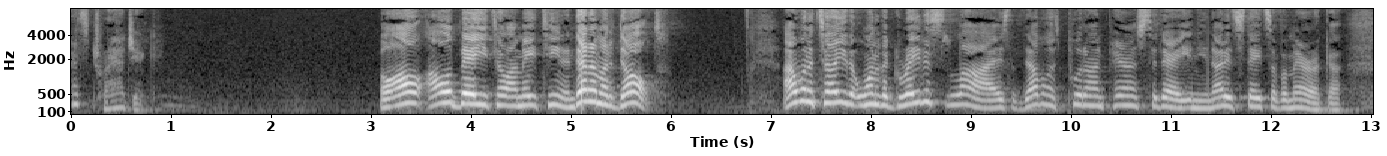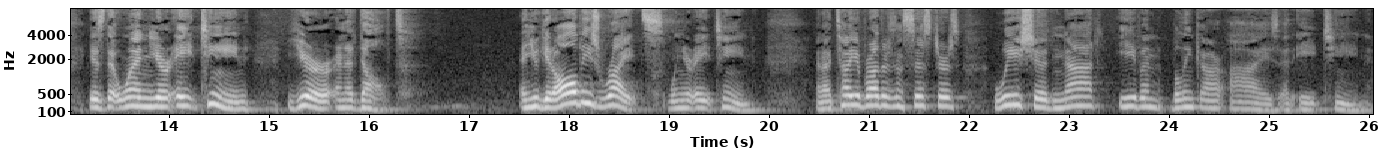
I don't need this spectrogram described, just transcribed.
That's tragic. Well, I'll, I'll obey you till I'm 18, and then I'm an adult. I want to tell you that one of the greatest lies the devil has put on parents today in the United States of America is that when you're 18, you're an adult. And you get all these rights when you're 18. And I tell you, brothers and sisters, we should not even blink our eyes at 18.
